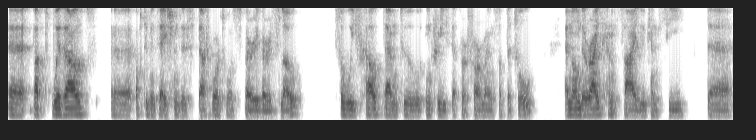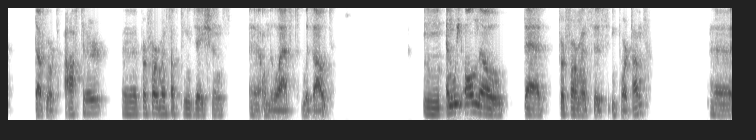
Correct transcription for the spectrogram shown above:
but without optimization, this dashboard was very, very slow. So we've helped them to increase the performance of the tool. And on the right-hand side, you can see the dashboard after uh, performance optimizations uh, on the left without. Mm, and we all know that performance is important uh,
